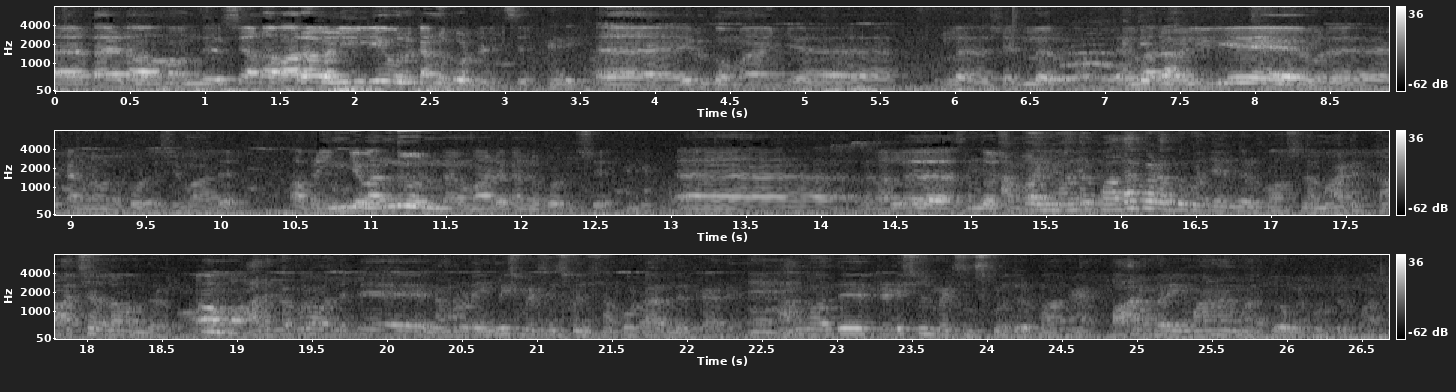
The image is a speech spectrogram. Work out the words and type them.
டயர்ட் ஆகாம வந்துருச்சு. ஆனா வர வழியிலேயே ஒரு கண்ணு போட்டுடுச்சு. இருக்குமா. இங்க உள்ள ஷெட்ல இருக்கும் அது. வர வழியிலேயே ஒரு கண்ணு ஒன்று போட்டுச்சு மாடு. அப்புறம் இங்க வந்து ஒரு மாடு கண்ணு போட்டுச்சு. நல்ல சந்தோஷமா இங்க வந்து. பதப்படப்பு கொஞ்சம் இருந்திருக்கும். சில மாட்டு காய்ச்சல்லாம் வந்திருக்கும். ஆமா. அதுக்கப்புறம் வந்துட்டு நம்மளோட இங்கிலீஷ் மெடிசின்ஸ் கொஞ்சம் சப்போர்ட்டா இருந்திருக்காரு. அங்க வந்து ட்ரெடிஷனல் மெடிசின்ஸ் கொடுத்துருப்பாங்க. பாரம்பரியமான மருத்துவங்கள் கொடுத்துருப்பாங்க.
